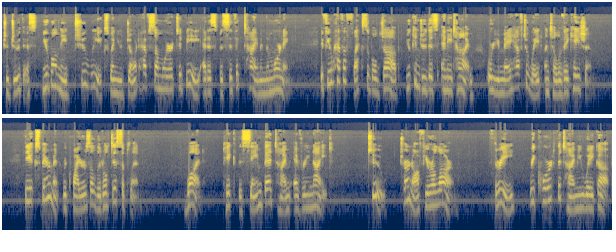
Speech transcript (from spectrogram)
To do this, you will need two weeks when you don't have somewhere to be at a specific time in the morning. If you have a flexible job, you can do this anytime, or you may have to wait until a vacation. The experiment requires a little discipline. 1. Pick the same bedtime every night. 2. Turn off your alarm. 3. Record the time you wake up.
